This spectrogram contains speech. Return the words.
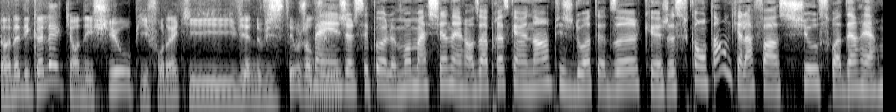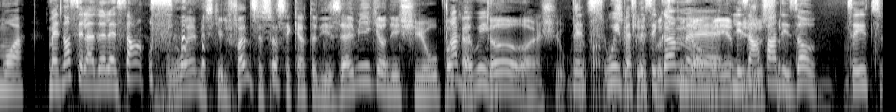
On a des collègues qui ont des chiots, puis il faudrait qu'ils viennent nous visiter aujourd'hui. Ben, je le sais pas. Là. Moi, ma chienne est rendue à presque un an, puis je dois te dire que je suis contente que la phase chiot soit derrière moi. Maintenant, c'est l'adolescence. Ouais, mais ce qui est le fun, c'est ça, c'est quand t'as des amis qui ont des chiots, pas Ah, ben quand oui. t'as un chiot. Pense. oui, parce que c'est comme euh, les enfants juste- des autres. Tu sais, tu,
